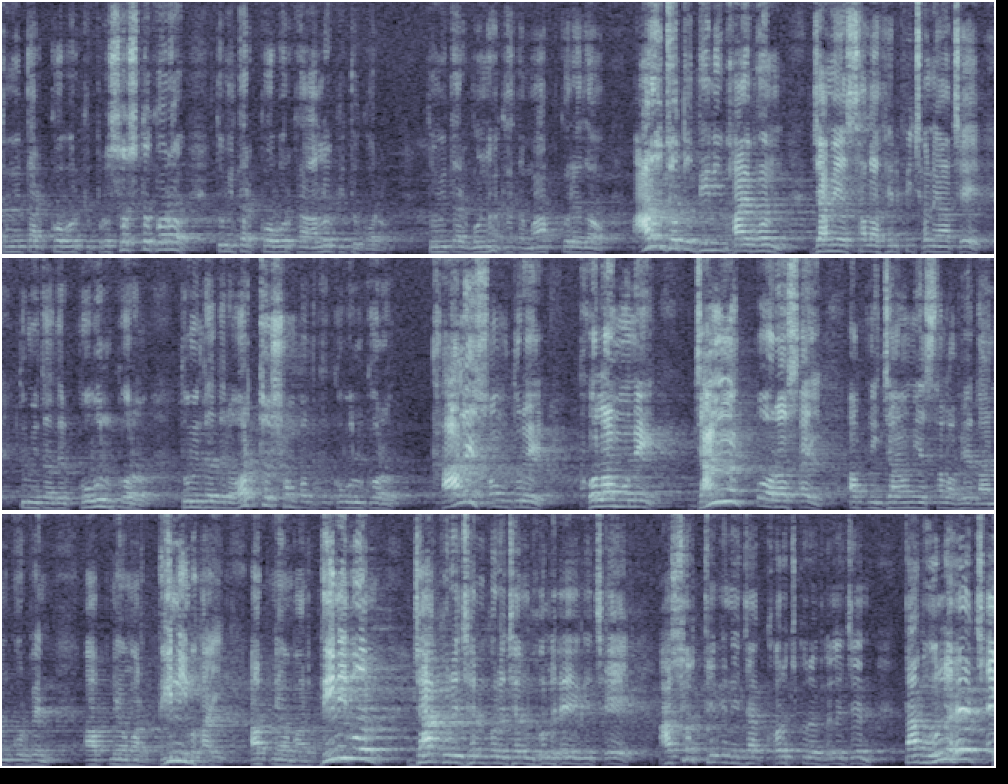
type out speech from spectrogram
তুমি তার কবরকে প্রশস্ত করো। তুমি তার কবরকে আলোকিত করো। তুমি তার গুনাহ খাতা মাফ করে দাও। আরও যত দিনই ভাই বোন জামিয়া সালাফের পিছনে আছে, তুমি তাদের কবুল করো। তুমি তাদের অর্থ সম্পদকে কবুল করো। খালে সন্তরে খোলা মনে, জান্নাত পাওয়ার আশায় আপনি জামিয়া সালাফে দান করবেন। আপনি আমার দিনী ভাই, আপনি আমার দিনী বোন, যা করেছেন করেছেন, ভুল হয়ে গেছে। আসর থেকে নিয়ে যা খরচ করে ফেলেছেন, তা ভুল হয়েছে।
